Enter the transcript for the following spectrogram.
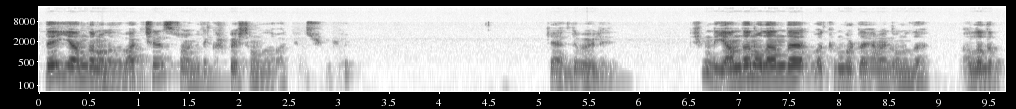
Bir de yandan olana bakacağız. Sonra bir de 45'ten olana bakacağız çünkü. Geldi böyle. Şimdi yandan olan da bakın burada hemen onu da alalım.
